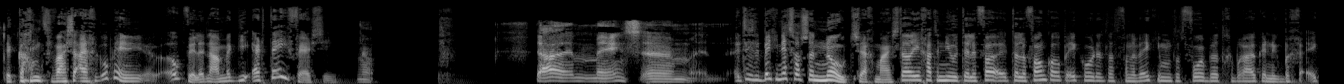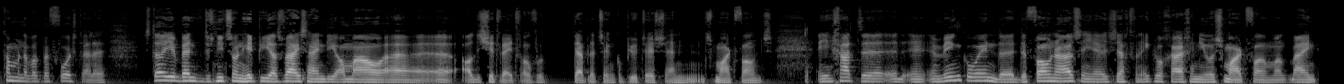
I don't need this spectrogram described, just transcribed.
de kant waar ze eigenlijk op, heen, op willen, namelijk die RT-versie. Ja. Ja, mee eens. Ehm, Het is een beetje net zoals een nood, zeg maar. Stel je gaat een nieuwe telefo telefoon kopen. Ik hoorde dat van de week iemand als voorbeeld gebruiken. En ik, ik kan me daar wat bij voorstellen. Stel je bent dus niet zo'n hippie als wij zijn die allemaal eh, eh, al die shit weten over tablets en computers en smartphones. En je gaat eh, een, winkel in, de, de phonehouse, en je zegt van ik wil graag een nieuwe smartphone. Want mijn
